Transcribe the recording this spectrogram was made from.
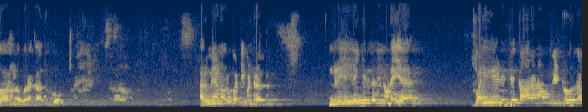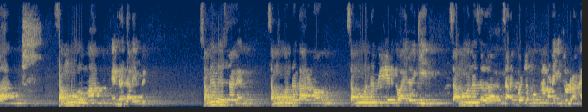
வரமத்துல்லாஹி வபரகாத்துகோ அருமையான ஒரு பட்டிமன்றம். இன்றைய இளைஞர்களினுடைய வழிகேடுக்கு காரணம் பெற்றோர்களா சமூகமா என்ற தலைப்பு. சமயம் பேசுனாங்க சமூகம் தான் காரணம். சமூகம் தான் பீடி எடுத்து வாயில வைக்கி. சமூகம் தான் சரக்கு பட்டில மூக்கணும் நுழைக்க சொல்றாங்க.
